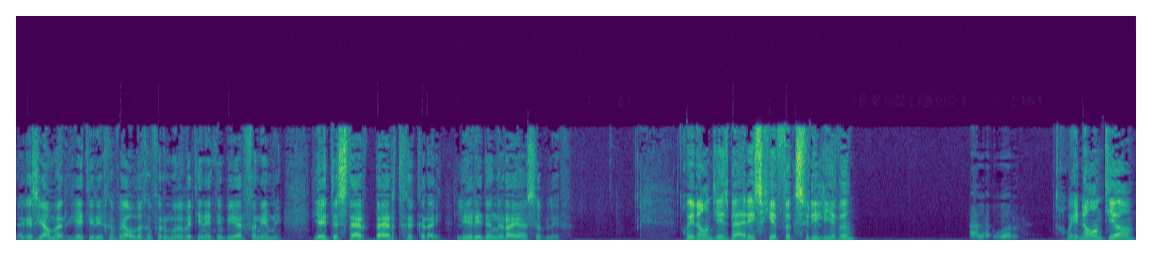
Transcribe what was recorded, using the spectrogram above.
Ek is jammer, jy het hierdie geweldige vermoë wat jy net nie beheer van neem nie. Jy het 'n sterk perd gekry. Leer die ding ry asseblief. Goeienaand, jy's by RSG Fix vir die lewe. Hallo oom. Goeienaand, ja.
